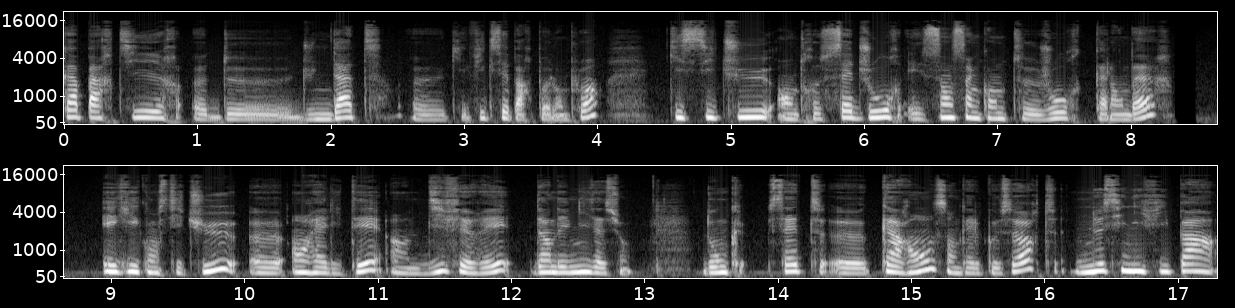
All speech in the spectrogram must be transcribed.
qu'à partir euh, d'une date euh, qui est fixée par Pôle Emploi, qui se situe entre 7 jours et 150 jours calendaires, et qui constitue euh, en réalité un différé d'indemnisation. Donc cette euh, carence, en quelque sorte, ne signifie pas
